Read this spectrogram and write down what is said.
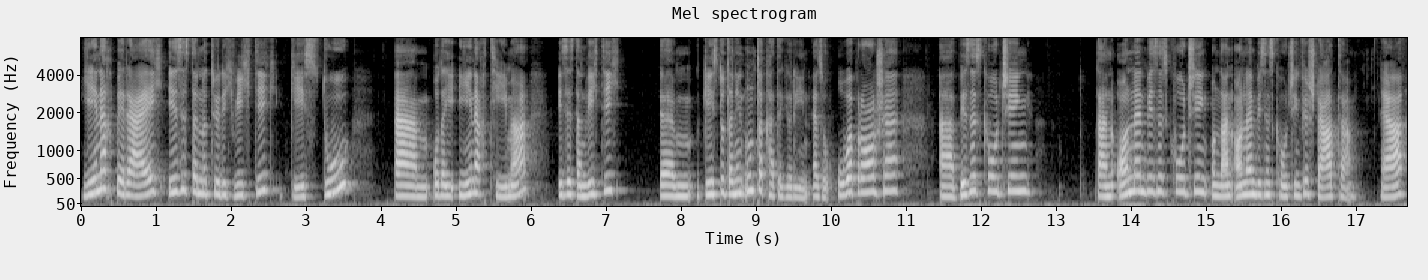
Je nach Bereich ist es dann natürlich wichtig, gehst du ähm, oder je nach Thema ist es dann wichtig, ähm, gehst du dann in Unterkategorien, also Oberbranche, äh, Business Coaching, dann Online Business Coaching und dann Online Business Coaching für Starter. Ja,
